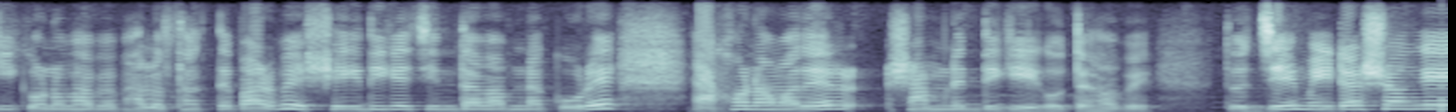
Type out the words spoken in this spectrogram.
কি কোনোভাবে ভালো থাকতে পারবে? সেই দিকে চিন্তা ভাবনা করে এখন আমাদের সামনের দিকে এগোতে হবে। তো যে মেয়েটার সঙ্গে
